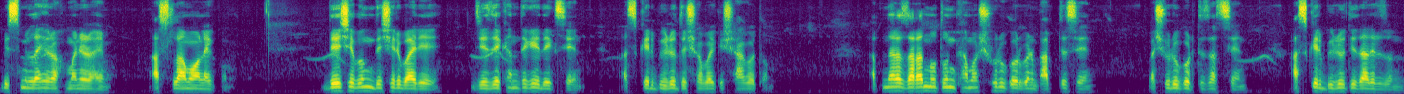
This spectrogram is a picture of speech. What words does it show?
বিসমিল্লাহ রহমান রহিম। আসসালামু আলাইকুম। দেশ এবং দেশের বাইরে যে যেখান থেকেই দেখছেন, আজকের ভিডিওতে সবাইকে স্বাগতম। আপনারা যারা নতুন খামার শুরু করবেন, ভাবতেছেন বা শুরু করতে চাচ্ছেন, আজকের ভিডিওটি তাদের জন্য।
